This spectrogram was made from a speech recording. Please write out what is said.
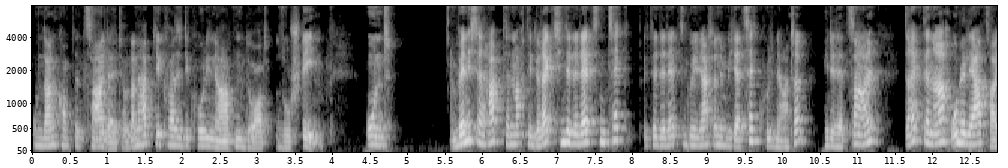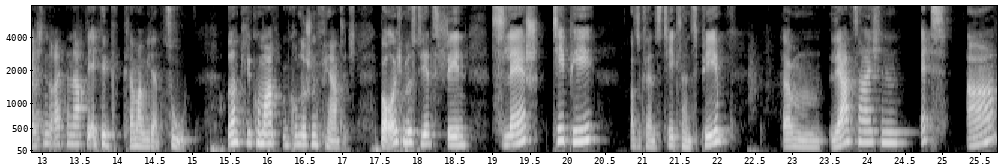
und dann kommt eine Zahl dahinter. Und dann habt ihr quasi die Koordinaten dort so stehen. Und wenn es dann habt, dann macht ihr direkt hinter der letzten z, hinter der letzten Koordinate, nämlich der z-Koordinate, hinter der Zahl, direkt danach ohne Leerzeichen, direkt danach die eckige Klammer wieder zu. Und dann habt ihr die Command im Grunde schon fertig. Bei euch müsste jetzt stehen slash tp, also kleines t, kleines p, ähm, Leerzeichen, at a,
